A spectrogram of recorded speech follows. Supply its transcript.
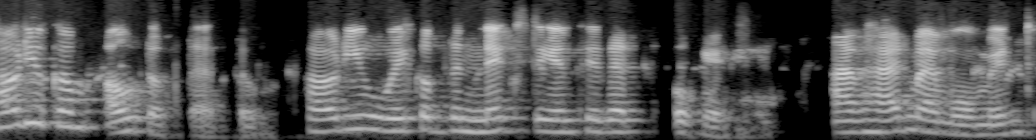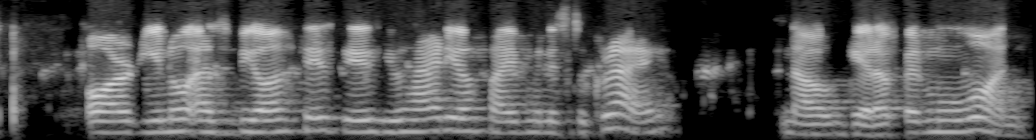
How do you come out of that though? How do you wake up the next day and say that okay i've had my moment or you know as beyonce says you had your five minutes to cry. Now get up and move on.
